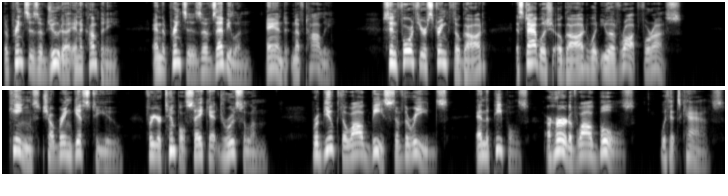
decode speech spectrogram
the princes of Judah in a company, and the princes of Zebulun and Naphtali. Send forth your strength, O God. Establish, O God, what you have wrought for us. Kings shall bring gifts to you, for your temple's sake at Jerusalem. Rebuke the wild beasts of the reeds, and the peoples, a herd of wild bulls, with its calves.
